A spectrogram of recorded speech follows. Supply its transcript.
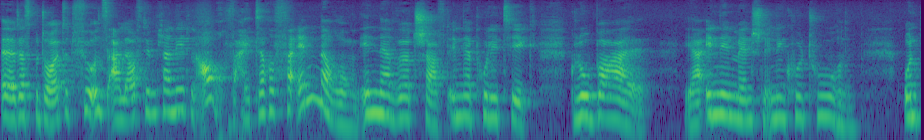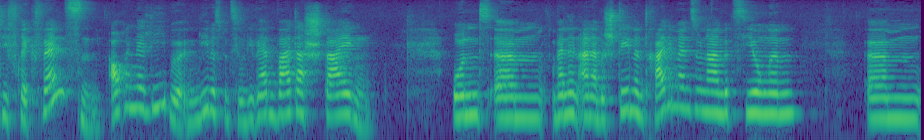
äh, das bedeutet für uns alle auf dem Planeten auch weitere Veränderungen in der Wirtschaft, in der Politik, global, ja, in den Menschen, in den Kulturen. Und die Frequenzen, auch in der Liebe, in Liebesbeziehungen, die werden weiter steigen. Und ähm, wenn in einer bestehenden dreidimensionalen Beziehung ähm,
